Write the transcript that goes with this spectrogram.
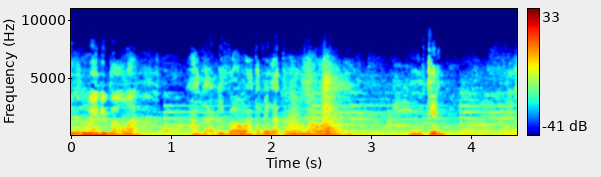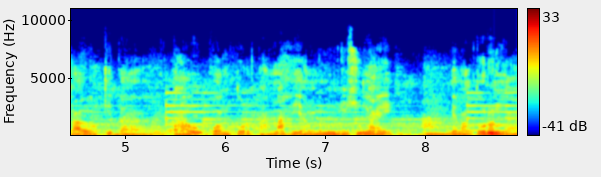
Gitu Di rumahnya di bawah. agak di bawah tapi nggak terlalu bawah. Mungkin kalau kita tahu kontur tanah yang menuju sungai Hmm. memang turun kan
